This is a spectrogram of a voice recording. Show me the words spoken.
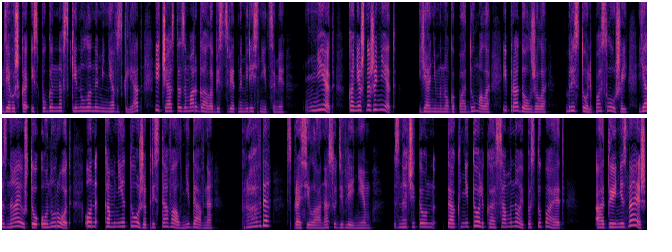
Девушка испуганно вскинула на меня взгляд и часто заморгала бесцветными ресницами. «Нет, конечно же нет!» Я немного подумала и продолжила. «Бристоль, послушай, я знаю, что он урод. Он ко мне тоже приставал недавно». «Правда?» — спросила она с удивлением. «Значит, он так не только со мной поступает. А ты не знаешь,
